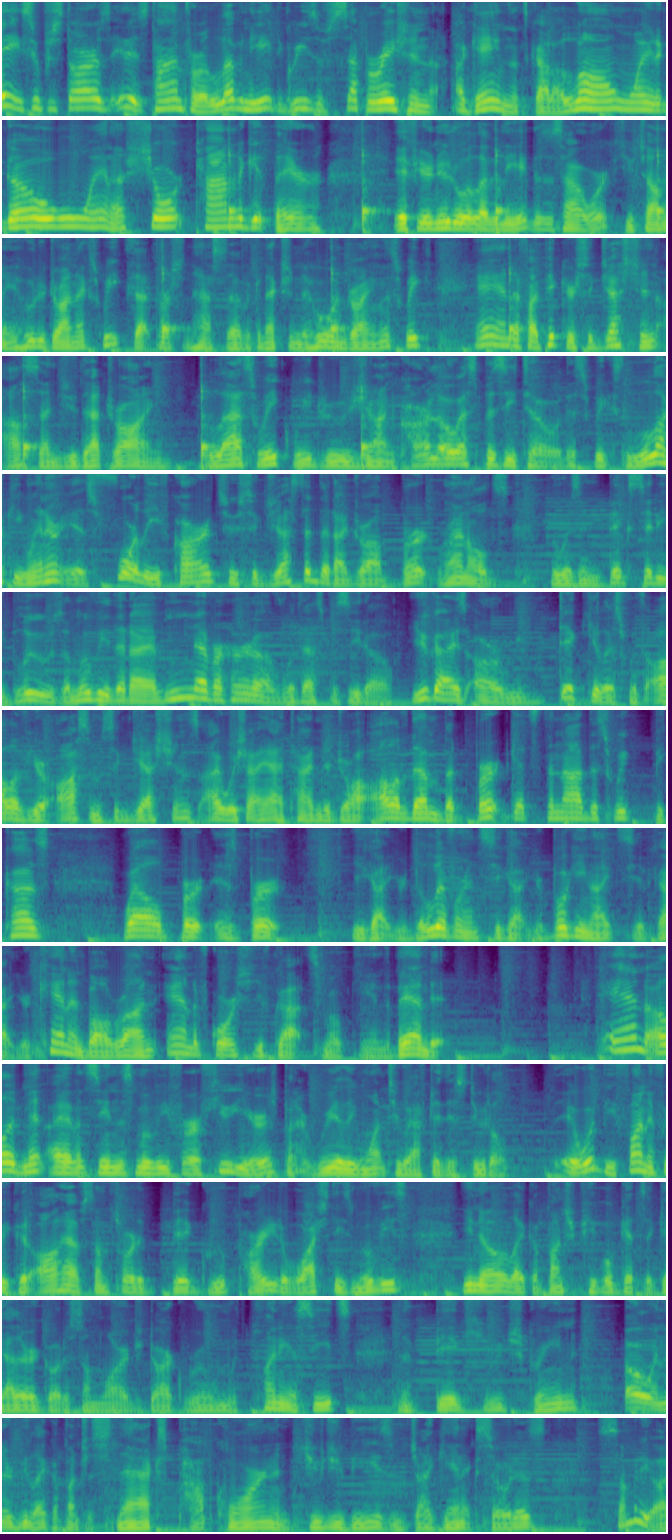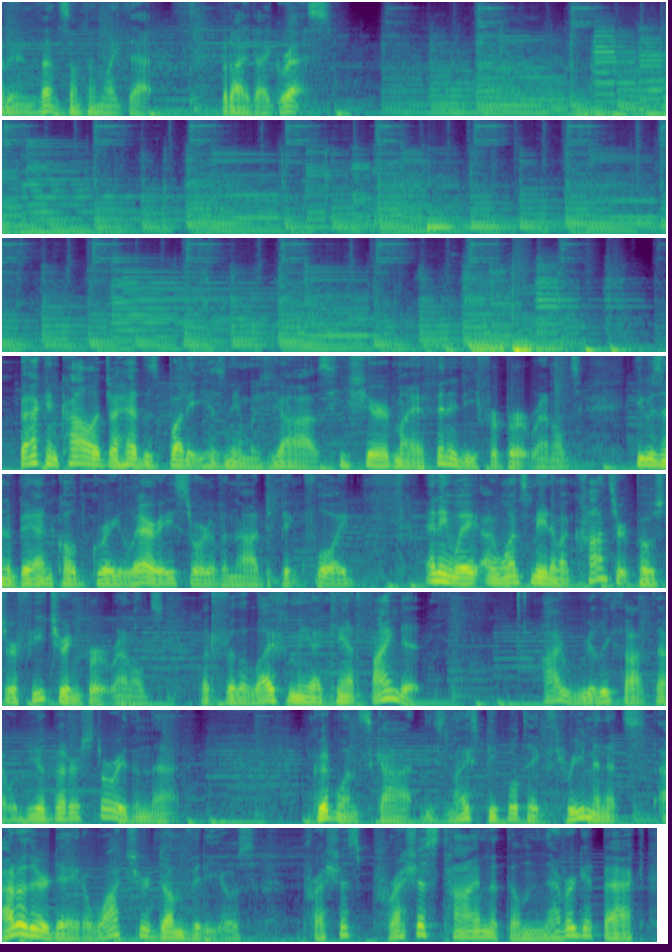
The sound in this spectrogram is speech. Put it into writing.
Hey superstars, it is time for 11 Degrees of Separation, a game that's got a long way to go and a short time to get there. If you're new to 11D8, this is how it works. You tell me who to draw next week. That person has to have a connection to who I'm drawing this week. And if I pick your suggestion, I'll send you that drawing. Last week we drew Giancarlo Esposito. This week's lucky winner is Four Leaf Cards, who suggested that I draw Burt Reynolds, who was in Big City Blues, a movie that I have never heard of with Esposito. You guys are ridiculous with all of your awesome suggestions. I wish I had time to draw all of them, but Burt gets the nod this week because, well, Burt is Burt. You got your Deliverance, you got your Boogie Nights, you've got your Cannonball Run, and of course you've got Smokey and the Bandit. And I'll admit I haven't seen this movie for a few years, but I really want to after this doodle. It would be fun if we could all have some sort of big group party to watch these movies. You know, like a bunch of people get together, go to some large dark room with plenty of seats and a big huge screen. Oh, and there'd be like a bunch of snacks, popcorn, and jujubes and gigantic sodas. Somebody ought to invent something like that. But I digress. Back in college, I had this buddy. His name was Yaz. He shared my affinity for Burt Reynolds. He was in a band called Grey Larry, sort of a nod to Pink Floyd. Anyway, I once made him a concert poster featuring Burt Reynolds, but for the life of me, I can't find it. I really thought that would be a better story than that. Good one, Scott. These nice people take three minutes out of their day to watch your dumb videos. Precious, precious time that they'll never get back,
